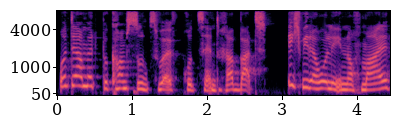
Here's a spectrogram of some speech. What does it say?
Und damit bekommst du 12% Rabatt. Ich wiederhole ihn nochmal.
